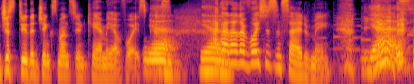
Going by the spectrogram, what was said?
just do the Jinx Monsoon cameo voice. yeah, yeah. I got other voices inside of me. Yes.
